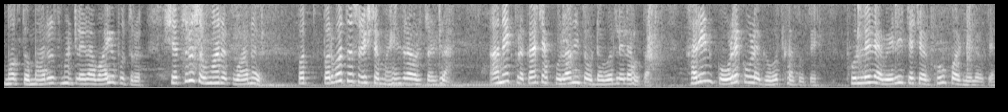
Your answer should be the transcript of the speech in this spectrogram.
मग तो मारुत म्हटलेला वायुपुत्र शत्रुसंहारक वानर पर्वतश्रेष्ठ महेंद्रावर चढला. अनेक प्रकारच्या फुलांनी तो डवरलेला होता. हरिण कोळे कोळे गवत खात होते. फुललेल्या वेळी त्याच्यावर खूप पडलेल्या होत्या.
